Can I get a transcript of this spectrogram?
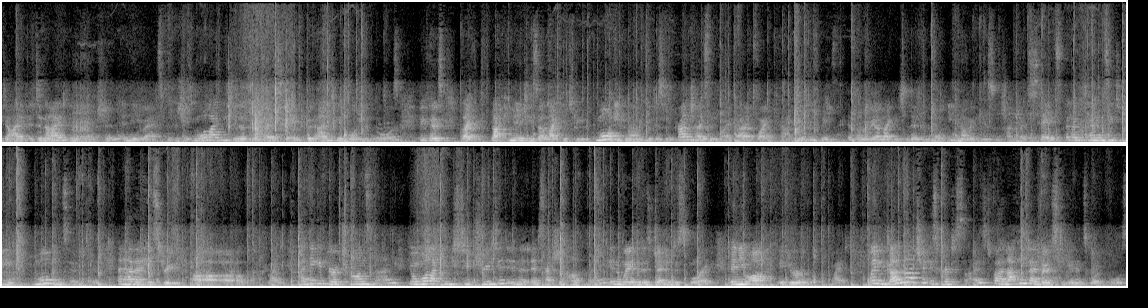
Denied an abortion in the US because she's more likely to live in a red state with anti-abortion laws because like black communities are likely to be more economically disenfranchised than white, uh, white families, which means they probably are likely to live in the more economically disenfranchised states that have a tendency to be more conservative and have a history uh, uh, of that, right? I think if you're a trans man, you're more likely to be treated in a, a sexual health clinic in a way that is gender dysphoric than you are if you're a woman, right? When Guttmacher is criticized for lacking diversity in its workforce,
